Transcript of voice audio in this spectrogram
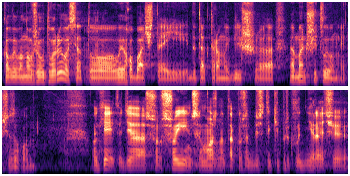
коли воно вже утворилося, то ви його бачите і детекторами більш менш чутливими, якщо завгодно. Окей, тоді що, інше можна так уже більш такі прикладні речі. е,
